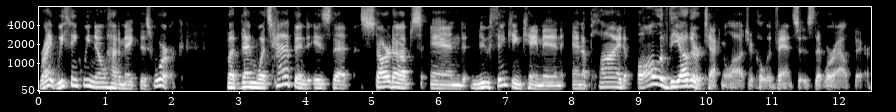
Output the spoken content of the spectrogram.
right, we think we know how to make this work. But then what's happened is that startups and new thinking came in and applied all of the other technological advances that were out there.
